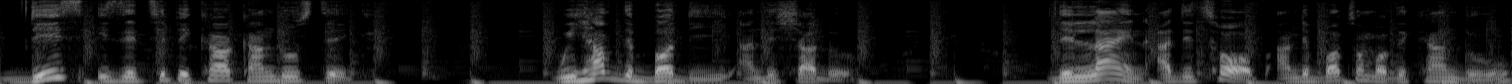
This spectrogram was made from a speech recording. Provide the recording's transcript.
This is a typical candlestick. We have the body and the shadow. The line at the top and the bottom of the candle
